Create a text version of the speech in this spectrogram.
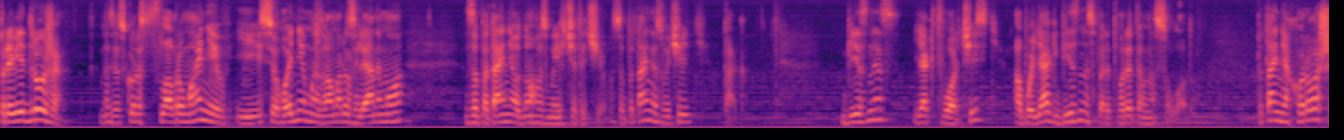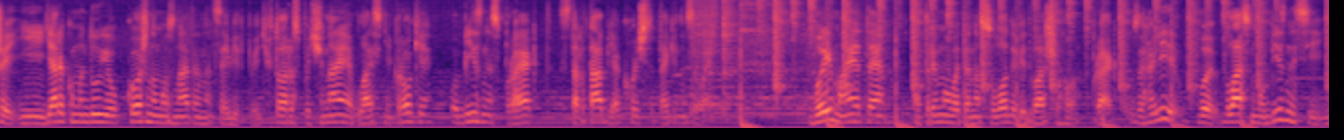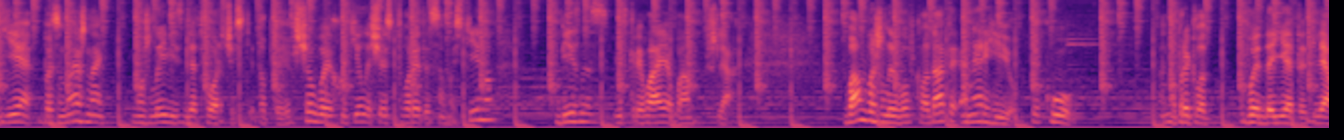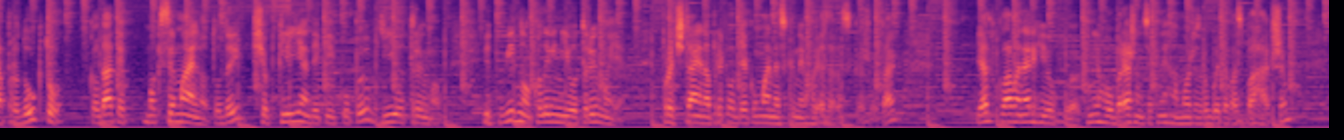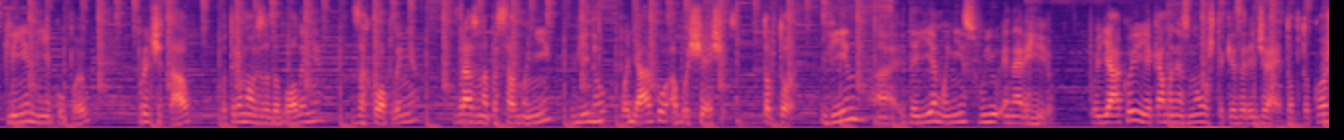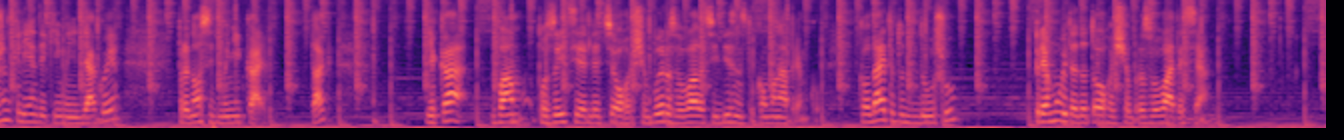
Привіт, друже! На зв'язку Ростислав Романів, і сьогодні ми з вами розглянемо запитання одного з моїх читачів. Запитання звучить так: бізнес як творчість або як бізнес перетворити в насолоду. Питання хороше, і я рекомендую кожному знати на це відповідь, хто розпочинає власні кроки о бізнес, проект, стартап, як хочете, так і називайте. Ви маєте отримувати насолоди від вашого проекту. Взагалі, в власному бізнесі є безмежна можливість для творчості. Тобто, якщо ви хотіли щось створити самостійно, бізнес відкриває вам шлях. Вам важливо вкладати енергію, яку, наприклад, ви даєте для продукту, вкладати максимально туди, щоб клієнт, який купив, її отримав. Відповідно, коли він її отримає, прочитає, наприклад, як у мене з книгою, я зараз скажу, так? Я вклав енергію в книгу обережно, ця книга може зробити вас багатшим. Клієнт її купив, прочитав, отримав задоволення, захоплення, зразу написав мені відгук, подяку або ще щось. Тобто він а, дає мені свою енергію, подякою, яка мене знову ж таки заряджає. Тобто кожен клієнт, який мені дякує, приносить мені кайф. Так? Яка вам позиція для цього, щоб ви розвивали свій бізнес в такому напрямку? Вкладайте туди душу, прямуйте до того, щоб розвиватися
